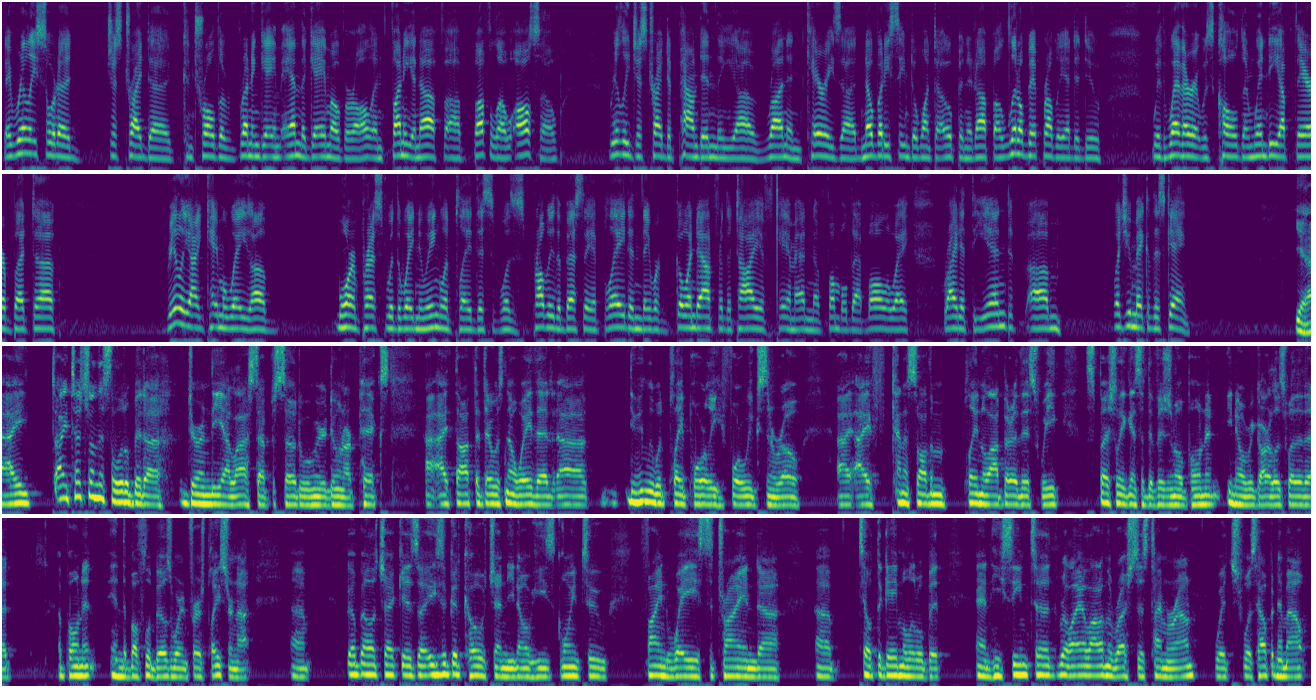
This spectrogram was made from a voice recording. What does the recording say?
They really sort of just tried to control the running game and the game overall. And funny enough, uh, Buffalo also really just tried to pound in the uh, run and carries. Uh, nobody seemed to want to open it up. A little bit probably had to do with weather. It was cold and windy up there, but uh, really I came away uh, more impressed with the way New England played. This was probably the best they had played, and they were going down for the tie if Cam hadn't have fumbled that ball away right at the end. Um, what'd you make of this game? Yeah, I I touched on this a little bit uh, during the uh, last episode when we were doing our picks. I, I thought that there was no way that uh, New England would play poorly four weeks in a row. I, I kind of saw them playing a lot better this week, especially against a divisional opponent. You know, regardless whether that opponent in the Buffalo Bills were in first place or not. Um, Bill Belichick is a, he's a good coach, and you know he's going to find ways to try and uh, uh, tilt the game a little bit and he seemed to rely a lot on the rush this time around, which was helping him out.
